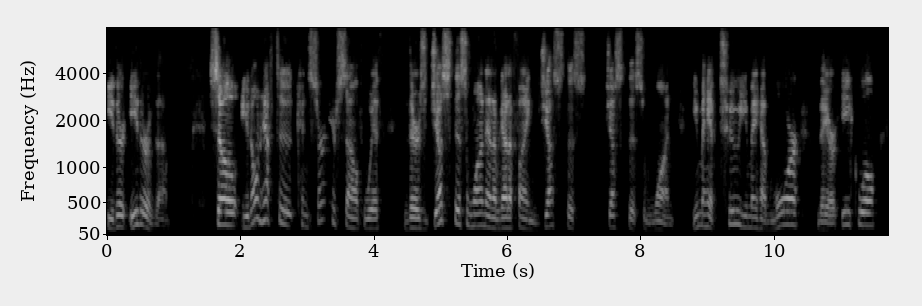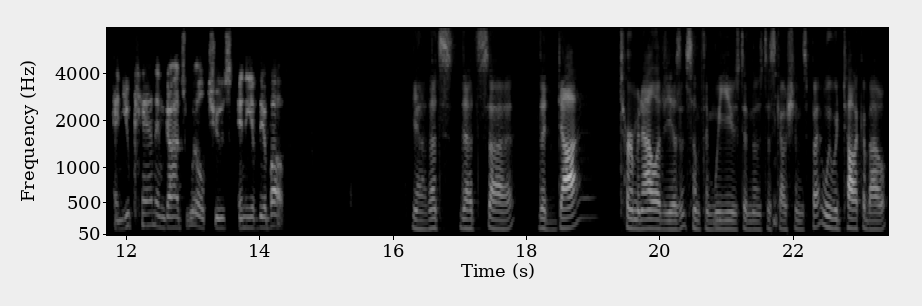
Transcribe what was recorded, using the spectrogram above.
either either of them. So you don't have to concern yourself with there's just this one and i've got to find just this just this one. You may have two you may have more. They are equal and you can in god's will choose any of the above. Yeah that's that's uh, the dot terminology isn't something we used in those discussions, but we would talk about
